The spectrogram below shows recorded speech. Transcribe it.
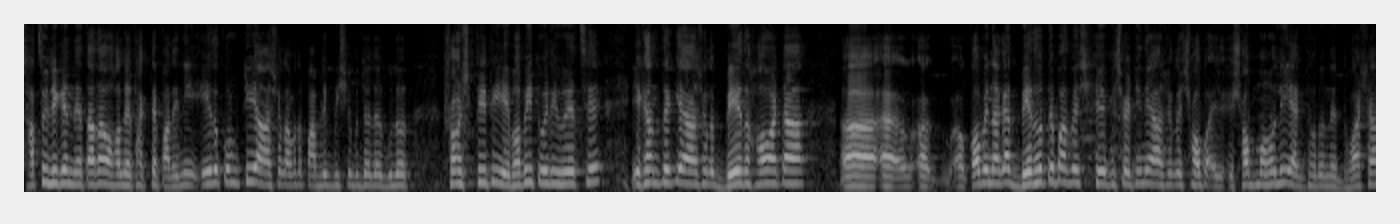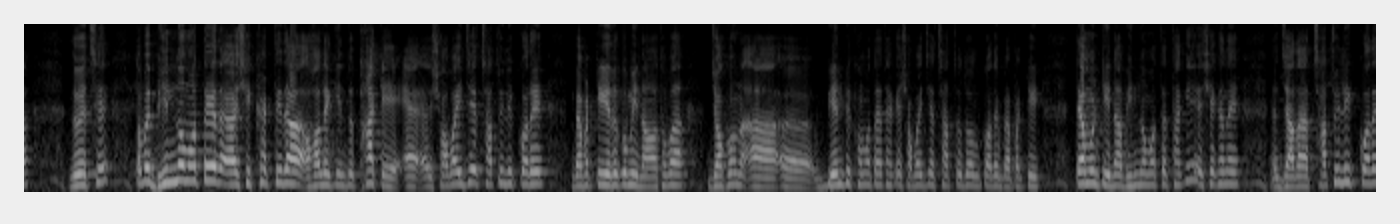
ছাত্রলীগের নেতারাও হলে থাকতে পারেনি। এরকমটি আসলে আমাদের পাবলিক বিশ্ববিদ্যালয়গুলোর সংস্কৃতি এভাবেই তৈরি হয়েছে। এখান থেকে আসলে বের হওয়াটা কবে নাগাদ বের হতে পারবে সে বিষয়টি নিয়ে আসলে সব সব মহলেই এক ধরনের ধোঁয়াশা রয়েছে। তবে ভিন্ন মতের শিক্ষার্থীরা হলে কিন্তু থাকে। সবাই যে ছাত্রলীগ করে, ব্যাপারটি এরকমই না। অথবা যখন বিএনপি ক্ষমতায় থাকে, সবাই যে ছাত্রদল করে, ব্যাপারটি তেমনটি না। ভিন্ন মতে থাকে। সেখানে যারা ছাত্রলীগ করে,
